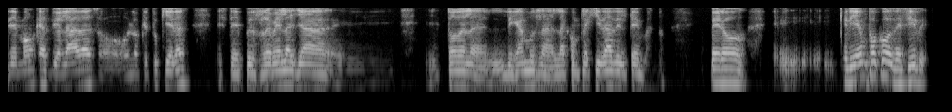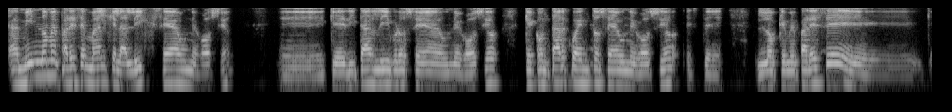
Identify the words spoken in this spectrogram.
de monjas violadas o, lo que tú quieras, este, pues revela ya eh, toda la, digamos, la, complejidad del tema. pero eh, quería un poco decir, a mí no me parece mal que la LIG sea un negocio, eh, que editar libros sea un negocio, que contar cuentos sea un negocio. Este, lo que me parece que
